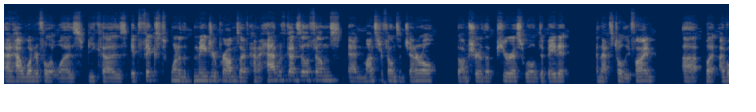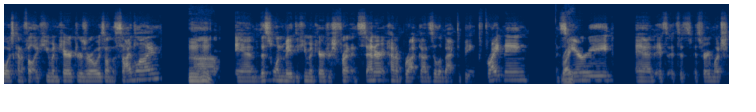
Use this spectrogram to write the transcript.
at how wonderful it was because it fixed one of the major problems I've kind of had with Godzilla films and monster films in general. Though I'm sure the purists will debate it, and that's totally fine. Uh, but I've always kind of felt like human characters are always on the sideline. Mhm. Um, and this one made the human characters front and center. It kind of brought Godzilla back to being frightening and Right. scary. And it's, it's it's it's very much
